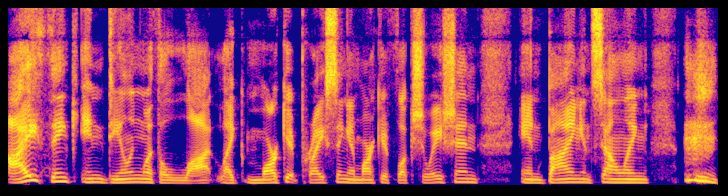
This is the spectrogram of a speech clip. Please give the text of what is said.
I think in dealing with a lot like market pricing and market fluctuation and buying and selling I,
